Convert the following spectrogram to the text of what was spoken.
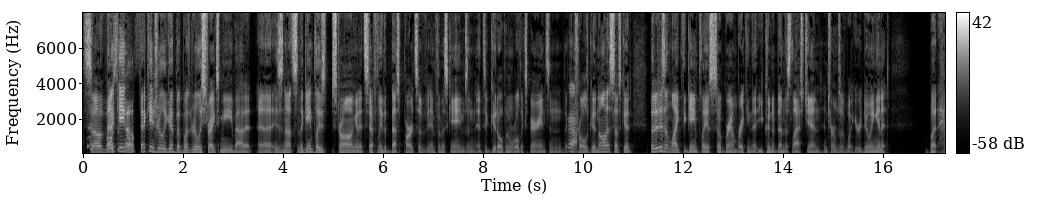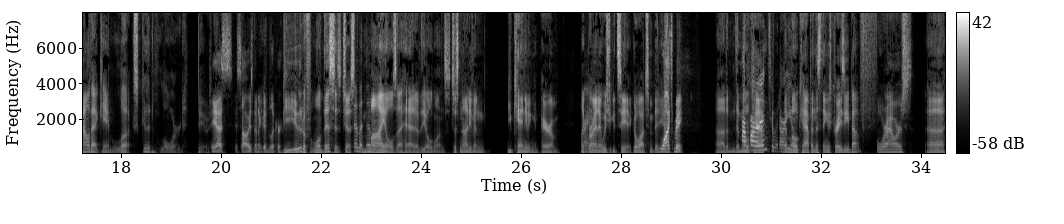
So that game, enough. that game's really good. But what really strikes me about it uh, is not the gameplay is strong, and it's definitely the best parts of Infamous games, and it's a good open world experience, and the Yeah. control is good, and all that stuff's good. But it isn't like the gameplay is so groundbreaking that you couldn't have done this last gen in terms of what you're doing in it. But how that game looks, good lord, dude. Yes, it's always been a good looker. Beautiful. Well, this is just Hubba, hubba. miles ahead of the old ones. Just not even, you can't even compare them. Like, Right. Brian, I wish you could see it. Go watch some video. Watch me. Uh, the the How far mocap, into it are the you? mocap in this thing is crazy. About four hours. Uh,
